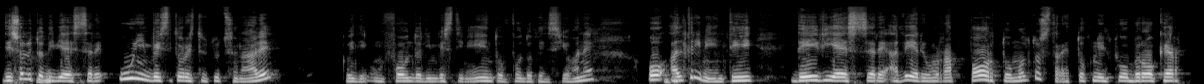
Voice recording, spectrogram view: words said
di solito Mhm. devi essere un investitore istituzionale, quindi un fondo di investimento, un fondo pensione, o Mhm. altrimenti devi essere, avere un rapporto molto stretto con il tuo broker,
